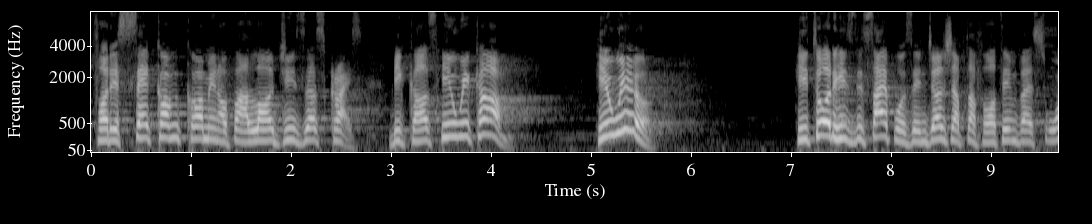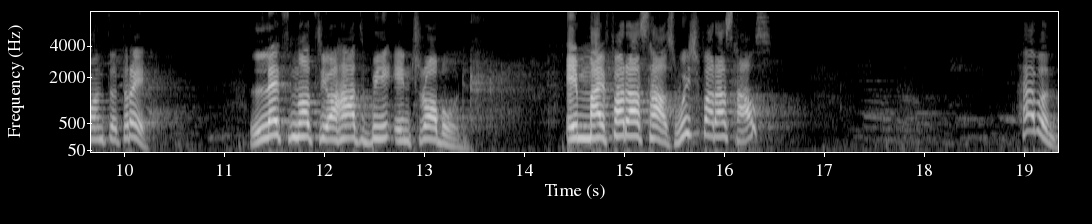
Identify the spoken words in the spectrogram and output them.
for the second coming of our Lord Jesus Christ because he will come. He will. He told his disciples in John chapter 14, verse 1 to 3 Let not your heart be in troubled. In my father's house, which father's house? Heaven.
